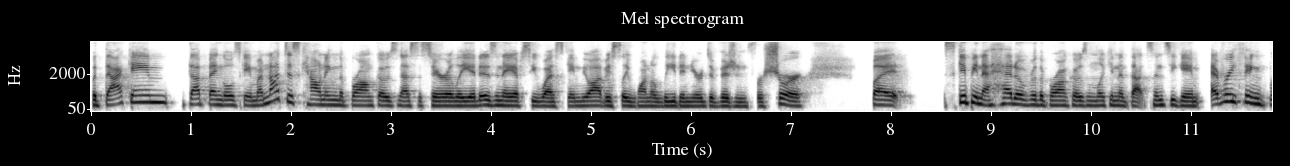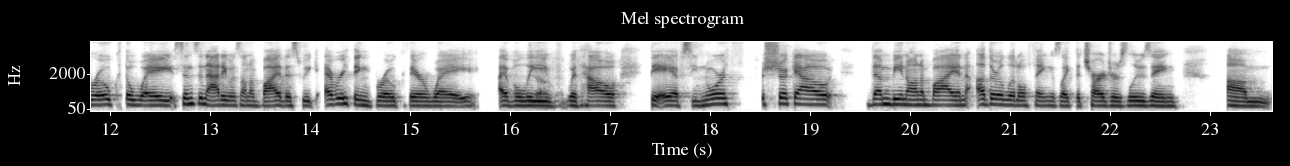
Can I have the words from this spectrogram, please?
But that game, that Bengals game, I'm not discounting the Broncos necessarily. It is an AFC West game. You obviously want to lead in your division for sure, but skipping ahead over the Broncos and looking at that Cincy game, everything broke the way Cincinnati was on a bye this week. Everything broke their way, I believe, yeah. with how the AFC North shook out, them being on a bye, and other little things like the Chargers losing. Um,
